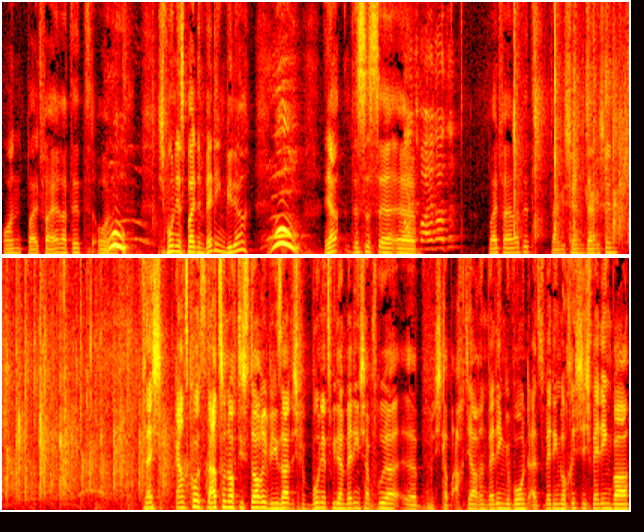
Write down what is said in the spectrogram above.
und bald verheiratet. Und Uh. ich wohne jetzt bald im Wedding wieder. Uh. Ja, das ist äh, äh, verheiratet? Bald verheiratet. Dankeschön, Dankeschön. Vielleicht ganz kurz dazu noch die Story. Wie gesagt, ich wohne jetzt wieder in Wedding. Ich habe früher, äh, ich glaube, acht Jahre in Wedding gewohnt, als Wedding noch richtig Wedding war.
